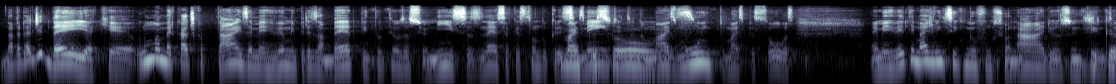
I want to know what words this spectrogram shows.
na verdade, ideia, que é uma mercado de capitais, a MRV é uma empresa aberta, então tem os acionistas, né, essa questão do crescimento e tudo mais, muito mais pessoas a MRV tem mais de 25 mil funcionários, então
